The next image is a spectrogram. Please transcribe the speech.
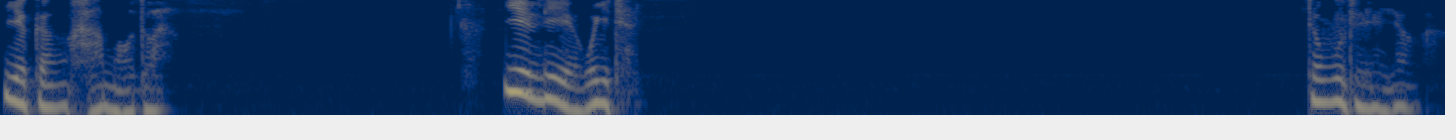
一根寒毛端业力微尘，这物质一样啊！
